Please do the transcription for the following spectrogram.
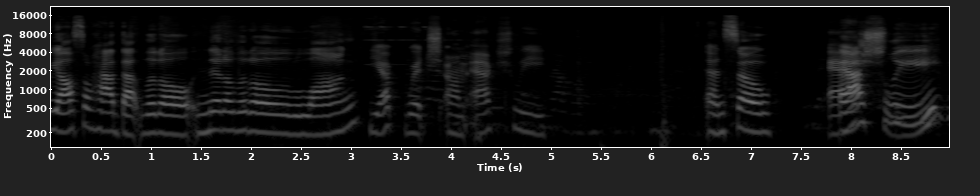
We also had that little knit a little long, Yep. Which um actually and so Ashley, Ashley,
